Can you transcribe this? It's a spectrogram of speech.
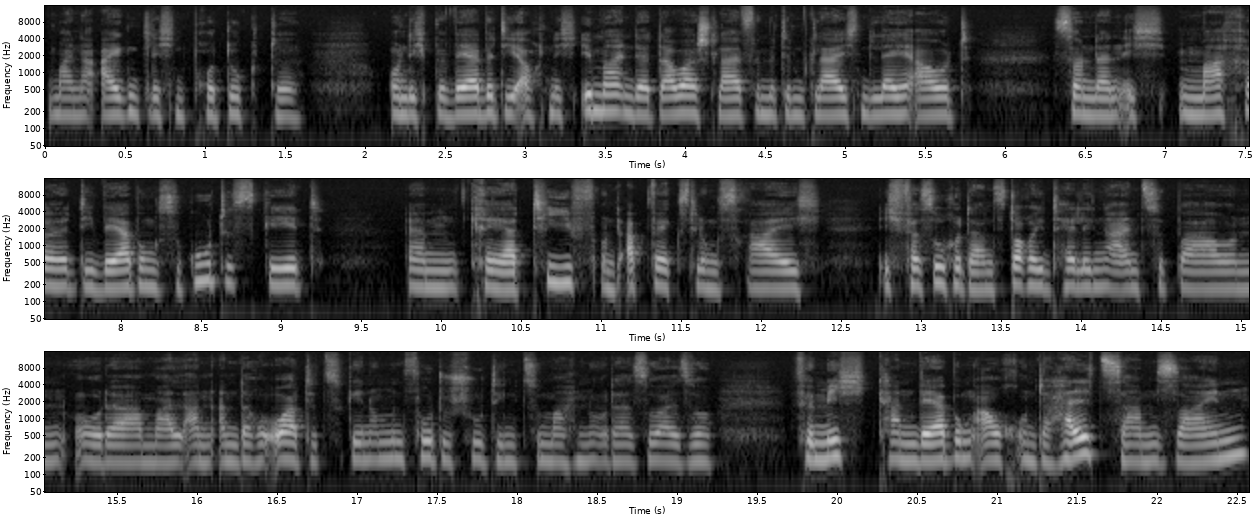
meine eigentlichen Produkte. Und ich bewerbe die auch nicht immer in der Dauerschleife mit dem gleichen Layout, sondern ich mache die Werbung so gut es geht, ähm, kreativ und abwechslungsreich. Ich versuche dann Storytelling einzubauen oder mal an andere Orte zu gehen, um ein Fotoshooting zu machen oder so. Also für mich kann Werbung auch unterhaltsam sein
